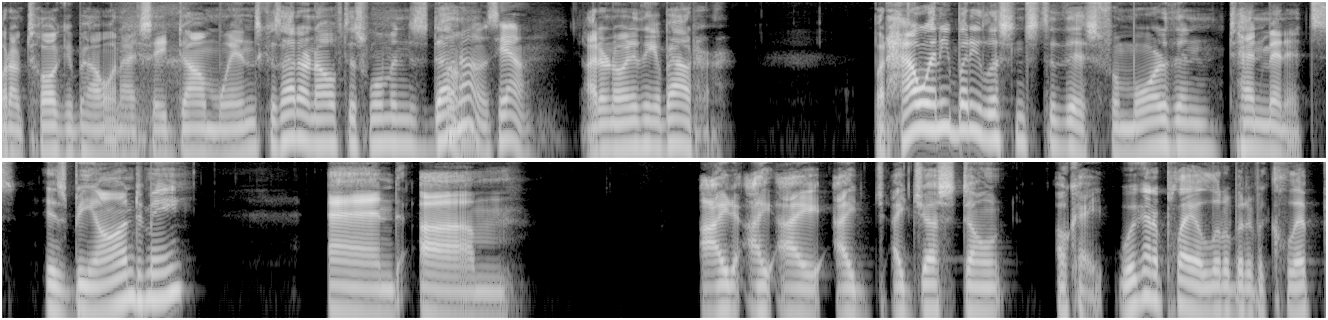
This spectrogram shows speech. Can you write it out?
what I'm talking about when I say dumb wins, because I don't know if this woman's dumb. Who knows? Yeah. I don't know anything about her. But how anybody listens to this for more than 10 minutes is beyond me. And um I I I I I just don't okay, we're gonna play a little bit of a clip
